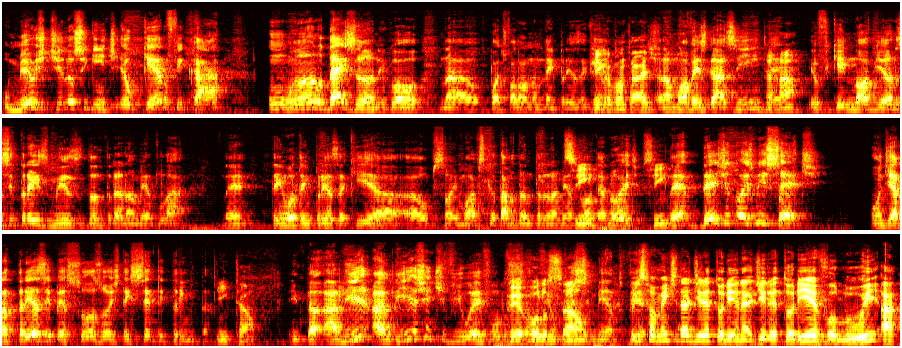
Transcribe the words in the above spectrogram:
O meu estilo é o seguinte, eu quero ficar um ano, dez anos, igual na. Pode falar o nome da empresa aqui? Fica à né? vontade. Na Móveis Gazin, né? Aham. Eu fiquei nove anos e três meses dando treinamento lá. Né? Tem outra empresa aqui, a, a Opção Imóveis, que eu estava dando treinamento Sim. ontem à noite, Sim. né? desde 2007. Onde era 13 pessoas, hoje tem 130. Então, Então, ali, ali a gente viu a evolução. vê evolução, Viu o crescimento, vê- principalmente da diretoria, né? A diretoria evolui, a,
